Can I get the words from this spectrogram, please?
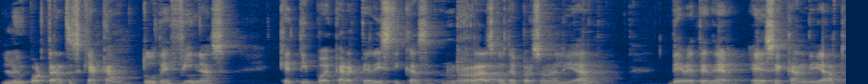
Lo importante es que acá tú definas qué tipo de características, rasgos de personalidad debe tener ese candidato.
